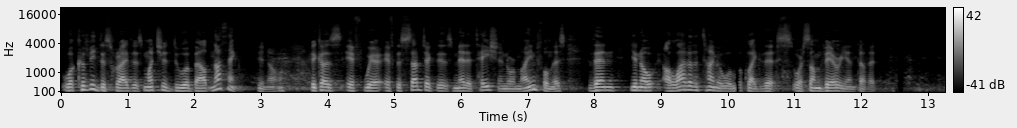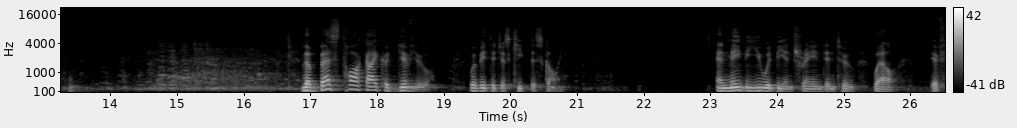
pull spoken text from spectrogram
what could be described as much ado about nothing, you know? Because if, we're, if the subject is meditation or mindfulness, then, you know, a lot of the time it will look like this or some variant of it. the best talk I could give you would be to just keep this going. And maybe you would be entrained into, well, if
